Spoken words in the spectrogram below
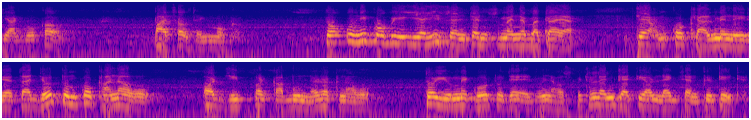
ज्ञान गोकल पाछल थे मौका। तो उन्हीं को भी यही सेंटेंस मैंने बताया कि हमको ख्याल में नहीं रहता, जो तुमको खाना हो और जीप पर काबू न रखना हो तो you may go to the hospital and get your legs amputated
